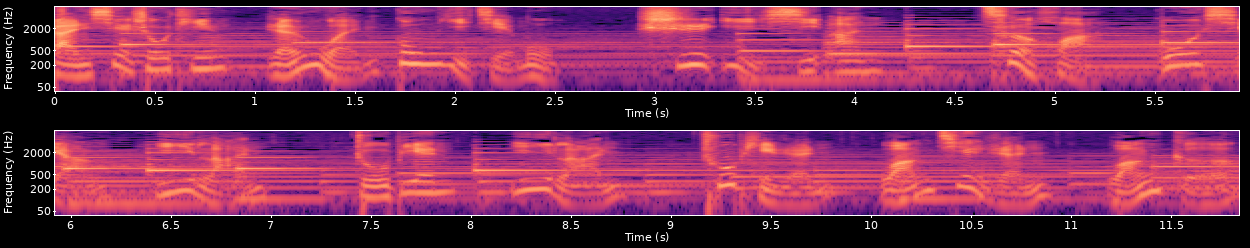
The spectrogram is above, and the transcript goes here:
感谢收听人文公益节目《诗意西安》，策划郭翔、依兰，主编依兰，出品人王建仁、王格。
